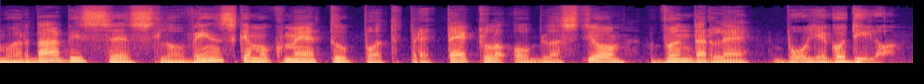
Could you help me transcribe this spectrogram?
Morda bi se slovenskemu kmetu pod preteklo oblastjo vendarle bolje godilo.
